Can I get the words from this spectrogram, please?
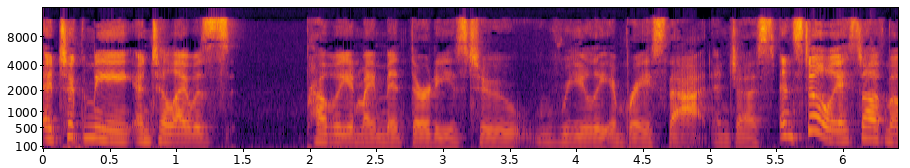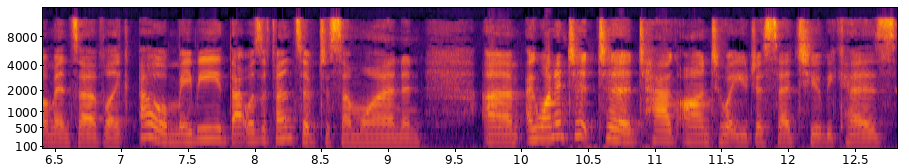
it took me until I was probably in my mid 30s to really embrace that and just and still I still have moments of like oh maybe that was offensive to someone and um, I wanted to to tag on to what you just said too because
